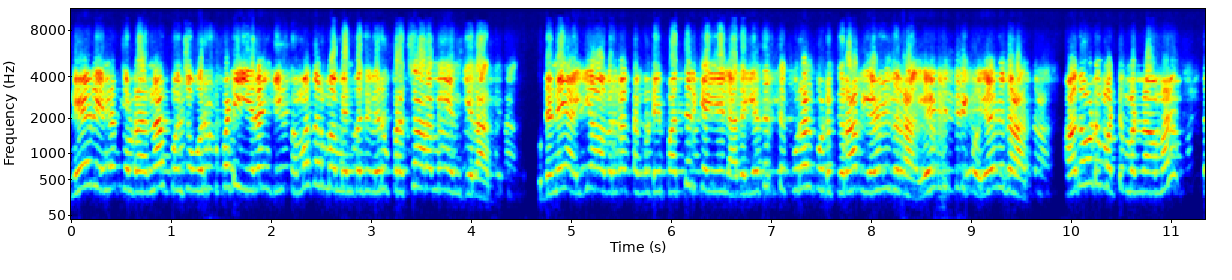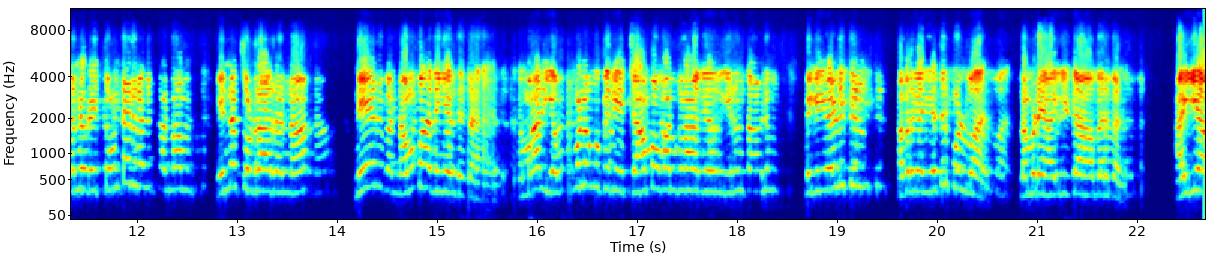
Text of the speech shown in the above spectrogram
நேரு என்ன சொல்றாருன்னா கொஞ்சம் ஒருபடி இறங்கி சமதர்மம் என்பது வெறும் பிரச்சாரமே என்கிறார். உடனே ஐயா அவர்கள் தங்களுடைய பத்திரிகையில் அதை எதிர்த்து குரல் கொடுக்கிறார் எழுதுறார் எழுதி எழுதுறார் அதோடு மட்டுமல்லாமல் தன்னுடைய தொண்டர்களுக்கெல்லாம் என்ன சொல்றாருன்னா நேருவை நம்பாதீங்கிறார் இந்த மாதிரி எவ்வளவு பெரிய ஜாம்பவான்களாக இருந்தாலும் மிக எளிதில் அவர்கள் எதிர்கொள்வார் நம்முடைய ஐயா அவர்கள். ஐயா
